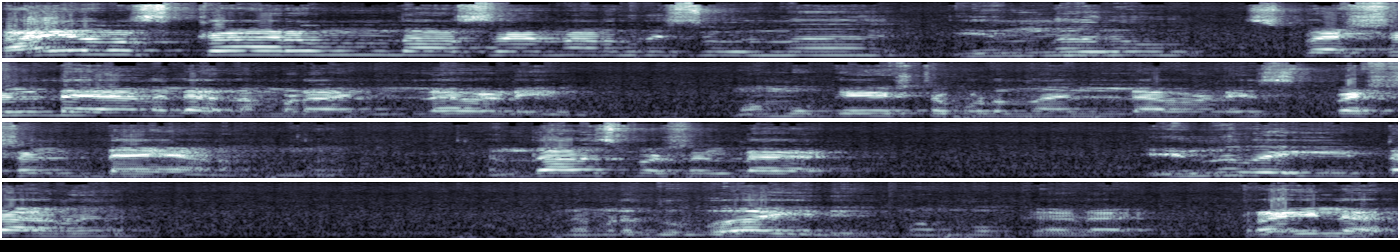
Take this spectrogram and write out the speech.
ഹായ് നമസ്കാരം. ദാസേനാണ് തൃശ്ശൂരിൽ നിന്ന് ഇന്നൊരു സ്പെഷ്യൽ ഡേ ആണല്ലേ? നമ്മുടെ എല്ലാവരുടെയും മമ്മൂക്കയെ ഇഷ്ടപ്പെടുന്ന എല്ലാവരുടെയും സ്പെഷ്യൽ ഡേ ആണ് ഇന്ന്. എന്താണ് സ്പെഷ്യൽ ഡേ ഇന്ന് വൈകിട്ടാണ് നമ്മുടെ ദുബായിൽ മമ്മൂക്കയുടെ ട്രെയിലർ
